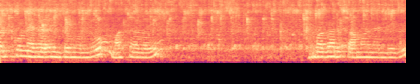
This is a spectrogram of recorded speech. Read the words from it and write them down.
కట్టుకున్నాయి కదా ఇంతకుముందు మసాలా బగారు సామాన్ అండి ఇది.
